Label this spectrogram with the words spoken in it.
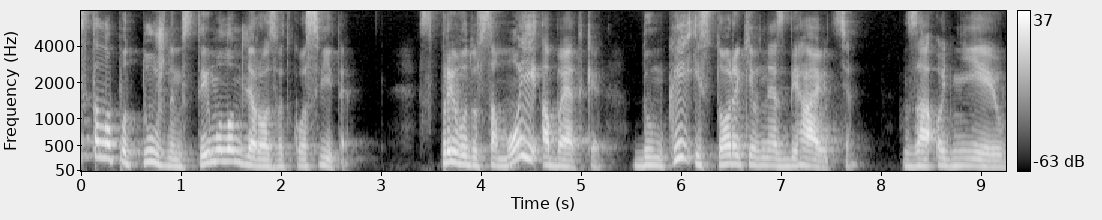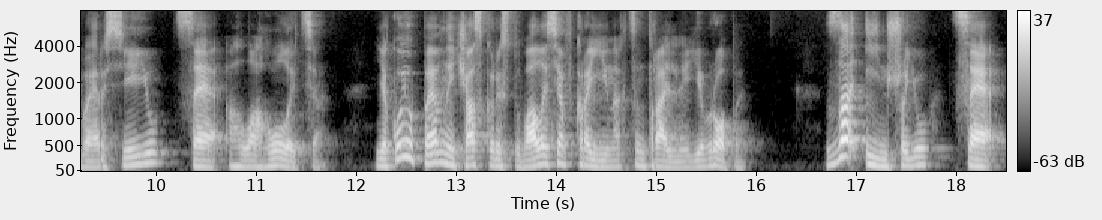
стало потужним стимулом для розвитку освіти. З приводу самої абетки думки істориків не збігаються. За однією версією, це глаголиця, якою певний час користувалися в країнах Центральної Європи. За іншою, це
